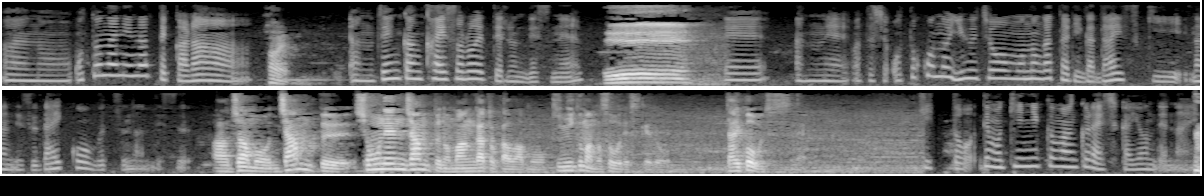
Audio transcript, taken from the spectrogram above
あの、大人になってから、はい。あの、全巻買い揃えてるんですね。ええで、あのね、私、男の友情物語が大好きなんです。大好物なんです。あ、じゃあもう、ジャンプ、少年ジャンプの漫画とかはもう、筋肉マンもそうですけど、大好物ですね。きっと。でも、筋肉マンくらいしか読んでない。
